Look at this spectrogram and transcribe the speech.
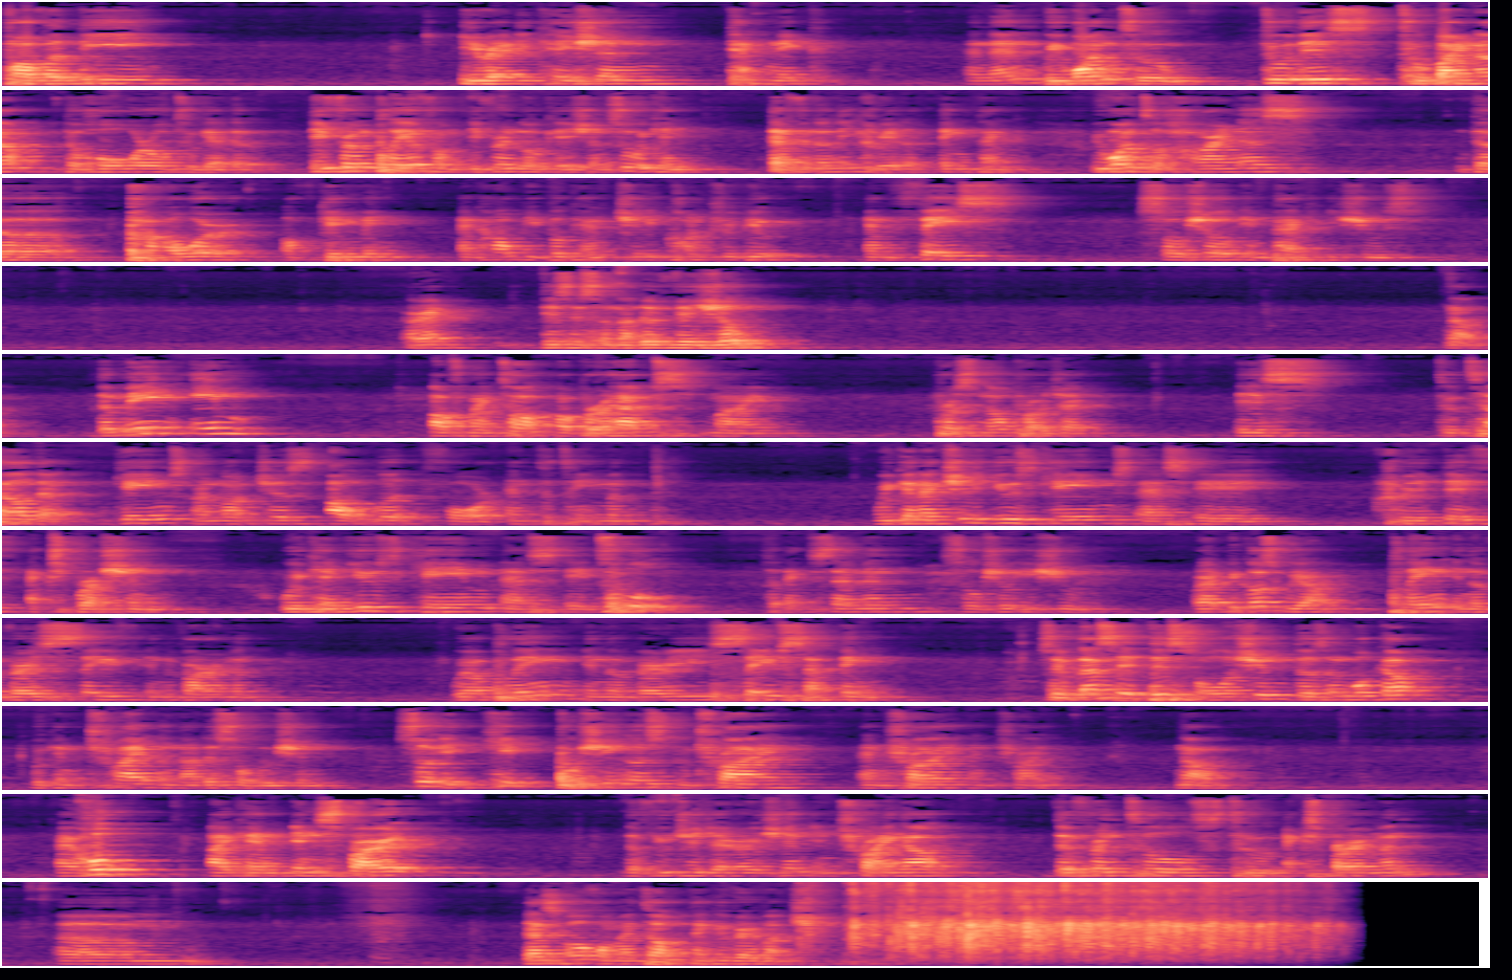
poverty eradication technique. And then we want to do this to bind up the whole world together. Different players from different locations, so we can definitely create a think tank. We want to harness the power of gaming and how people can actually contribute and face social impact issues. Alright, this is another visual. Now, the main aim of my talk, or perhaps my personal project, is to tell that games are not just outlet for entertainment. We can actually use games as a creative expression. We can use game as a tool to examine social issue, right? Because we are playing in a very safe environment. We are playing in a very safe setting. So if let's say this solution doesn't work out, we can try another solution. So it keep pushing us to try and try and try. Now, I hope I can inspire the future generation in trying out different tools to experiment. Um, that's all for my talk. Thank you very much.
